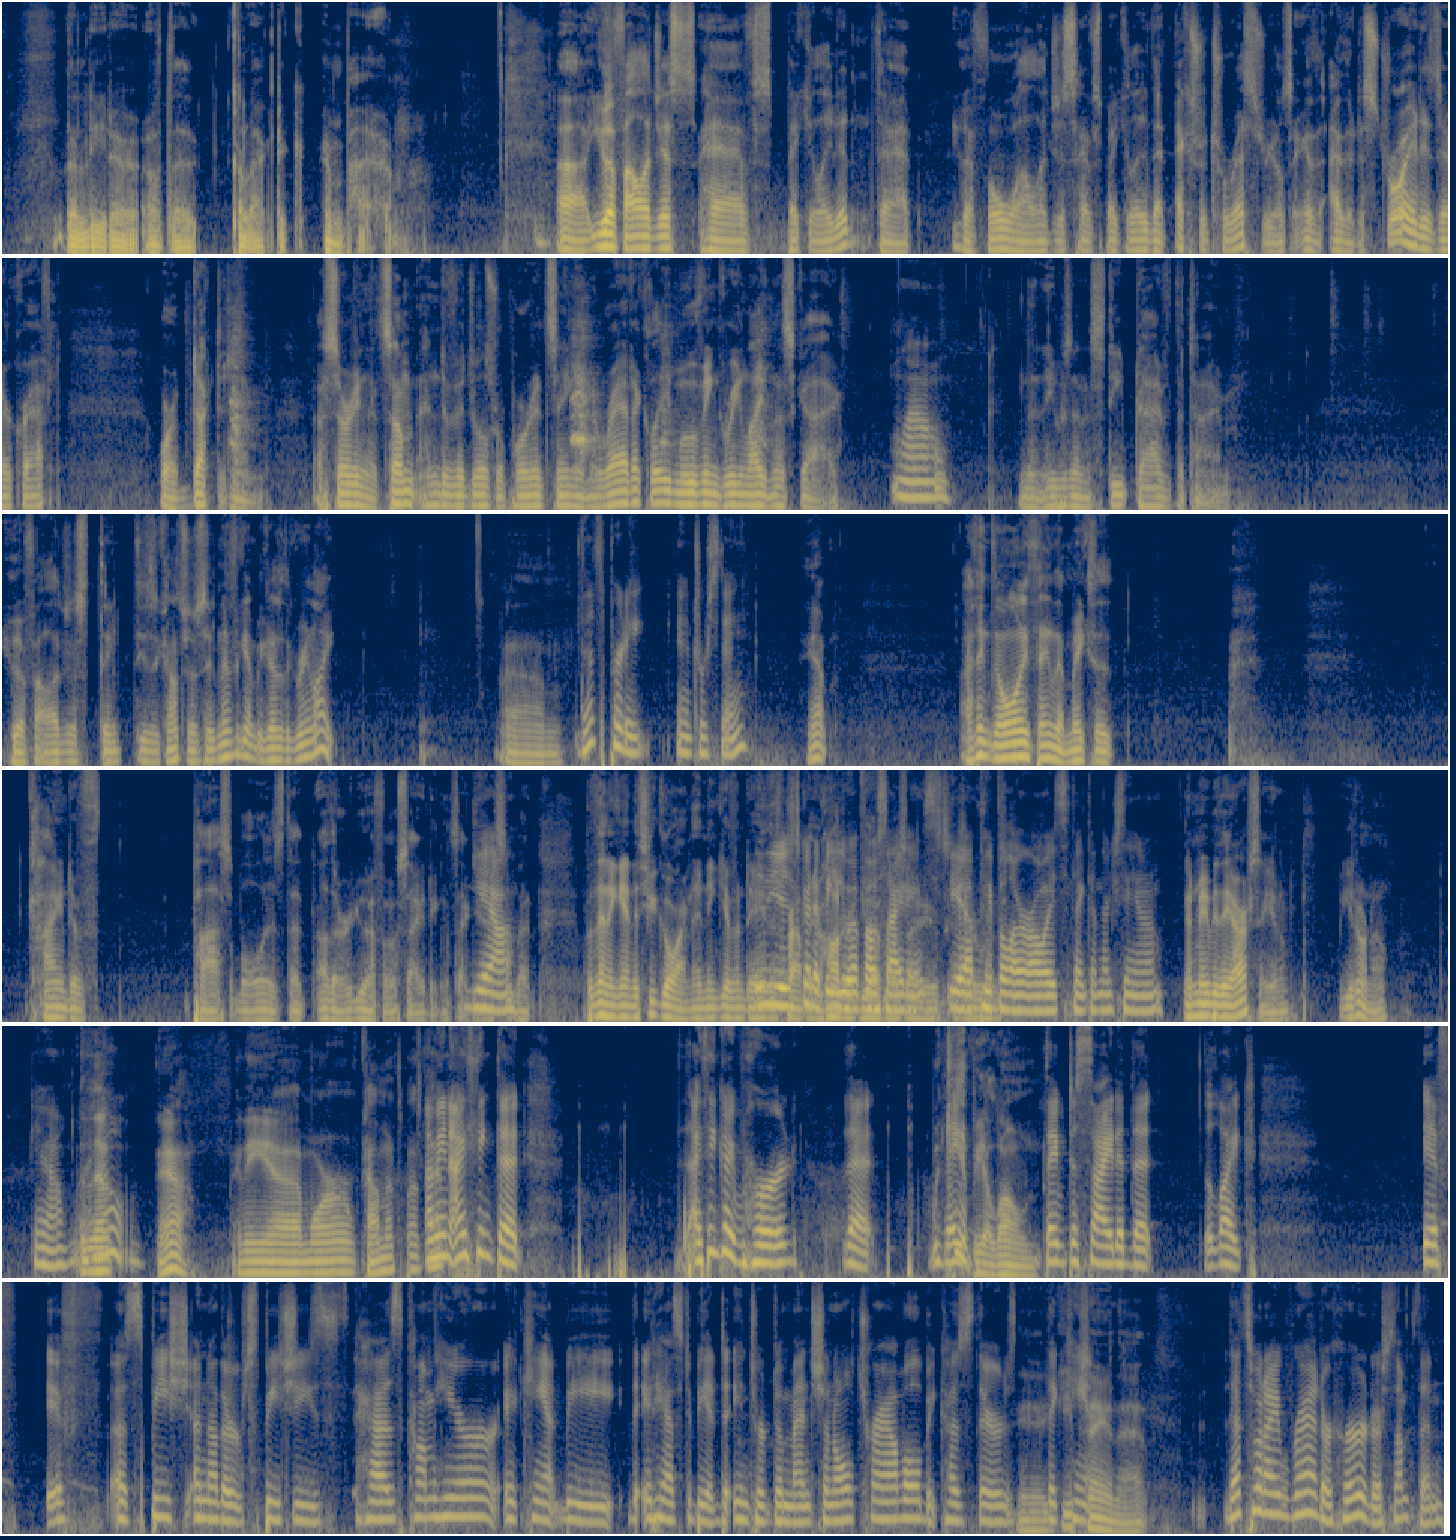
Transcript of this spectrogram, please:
the leader of the Galactic Empire." Uh, ufologists have speculated that UFOologists have speculated that extraterrestrials have either destroyed his aircraft or abducted him, asserting that some individuals reported seeing an erratically moving green light in the sky, Wow. and that he was in a steep dive at the time. Ufologists think these accounts are significant because of the green light. Um, That's pretty interesting. Yep. I think the only thing that makes it kind of possible is that other UFO sightings, I guess. Yeah. But but then again, if you go on any given day, there's going to be 100 UFO, sightings. sightings. Yeah, people are always thinking they're seeing them. and maybe they are seeing them. You don't know. Yeah. I then- know. Yeah. Any uh, more comments about that? I mean, I think that I think I've heard that we they- can't be alone. they've decided that like if if a species another species has come here it can't be it has to be an interdimensional travel because there's Yeah, you they keep can't saying that. that's what i read or heard or something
